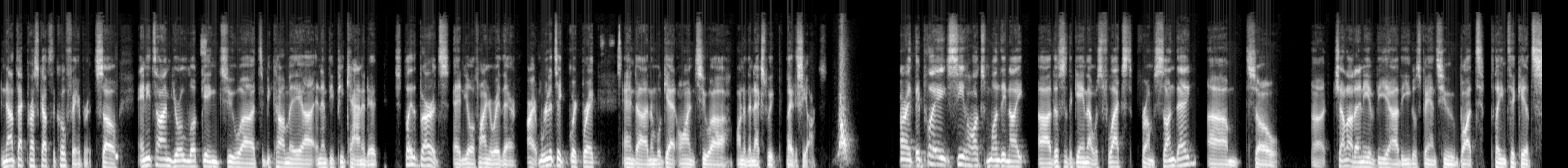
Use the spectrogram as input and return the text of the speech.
and now Dak Prescott's the co-favorite. So anytime you're looking to uh, to become a uh, an MVP candidate, just play the Birds, and you'll find your way there. All right, we're gonna take a quick break, and, uh, and then we'll get on to uh, on to the next week to play the Seahawks. All right, they play Seahawks Monday night. Uh, this is the game that was flexed from Sunday. Um, so uh, shout out any of the uh, the Eagles fans who bought plane tickets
